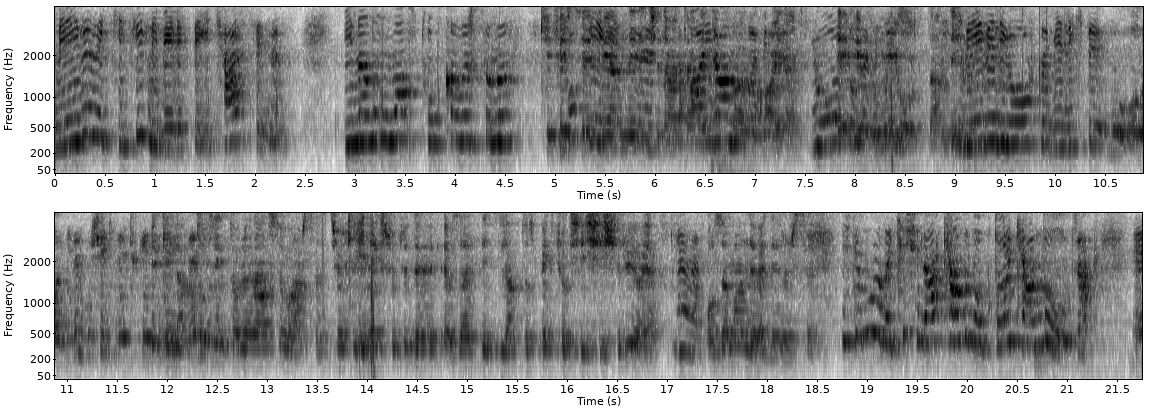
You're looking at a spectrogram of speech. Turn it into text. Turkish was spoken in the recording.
meyve ve kefirle birlikte içerseniz inanılmaz tok kalırsınız. Kefir Çok sevmeyenler için alternatif ayran var olabilir, Ayran. yoğurt Ev yapımı olabilir. yoğurttan değil mi? Meyveli yoğurtla birlikte bu olabilir. Bu şekilde Peki tüketilebilir. laktoz intoleransı varsa, çünkü inek sütü de özellikle laktoz pek çok şey şişiriyor ya, Evet. o zaman ne önerirse? İşte burada kişiler kendi doktoru kendi olacak. Ee,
